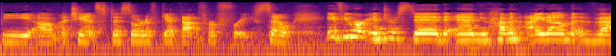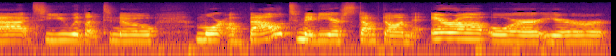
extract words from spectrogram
be um, a chance to sort of get that for free. So if you are interested and you have an item that you would like to know more about, maybe you're stumped on the era or you're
